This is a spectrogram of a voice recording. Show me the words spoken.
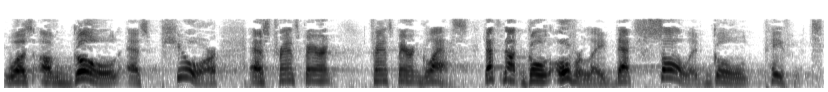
was of gold as pure as transparent, transparent glass. That's not gold overlaid, that's solid gold pavement.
